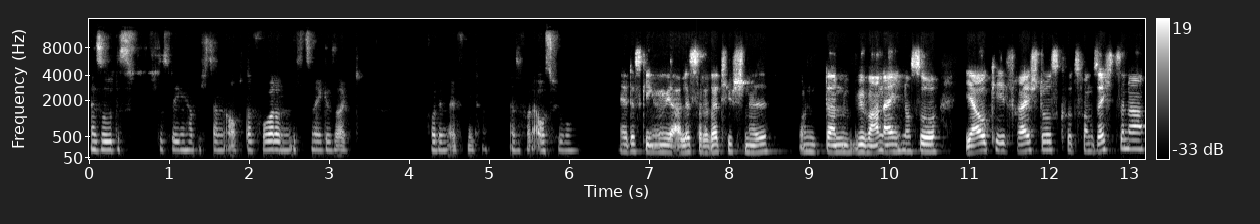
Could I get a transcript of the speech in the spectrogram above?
Also das, deswegen habe ich dann auch davor dann nichts mehr gesagt vor dem Elfmeter, also vor der Ausführung. Ja, das ging irgendwie alles relativ schnell. Und dann, wir waren eigentlich noch so, ja, okay, Freistoß kurz vom 16er.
